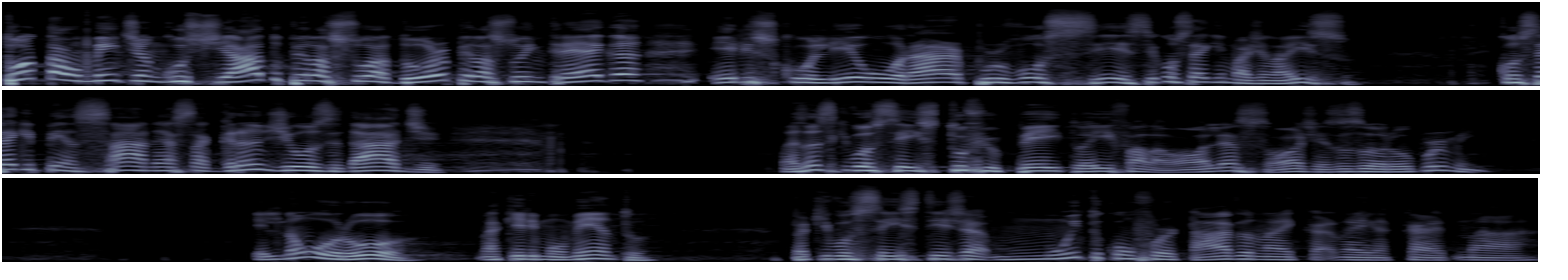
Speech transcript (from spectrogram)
totalmente angustiado pela sua dor, pela sua entrega, ele escolheu orar por você. Você consegue imaginar isso? Consegue pensar nessa grandiosidade? Mas antes que você estufe o peito aí e fala, olha só, Jesus orou por mim. Ele não orou naquele momento para que você esteja muito confortável na, na, na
